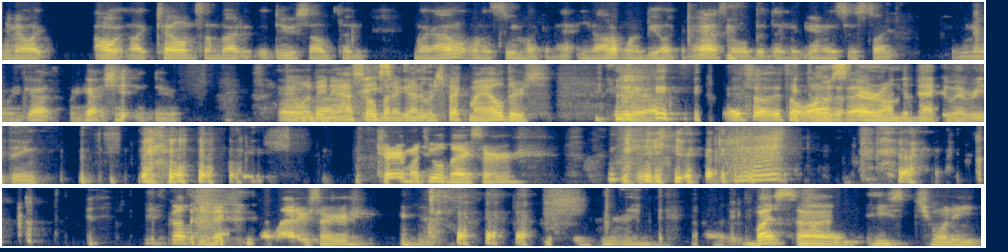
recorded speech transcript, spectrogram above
You know, like like telling somebody to do something. Like I don't want to seem like an, you know, I don't want to be like an asshole. But then again, it's just like, you know, we got we got shit to do. I don't want to be an uh, asshole, but I got to respect my elders. Yeah, it's a it's a They throw lot a of stir on the back of everything. Carry my tool bag, sir. yeah. Go up the ladder, sir. Uh, my son, he's 20,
